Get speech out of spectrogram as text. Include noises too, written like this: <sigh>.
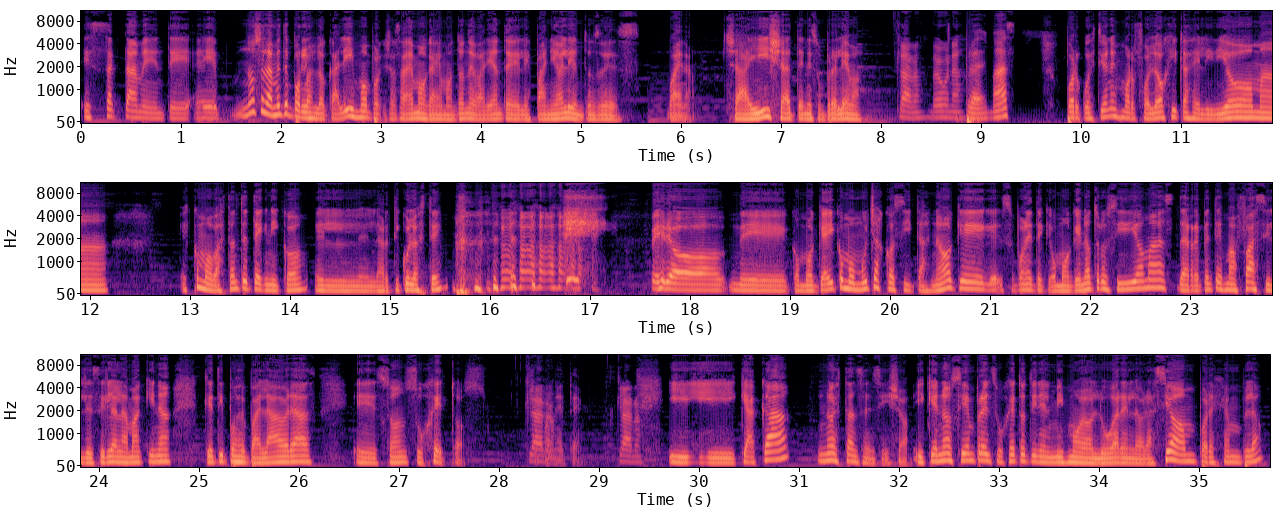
Exactamente. Eh, no solamente por los localismos, porque ya sabemos que hay un montón de variantes del español y entonces, bueno, ya ahí ya tenés un problema. Claro, de una. Pero además, por cuestiones morfológicas del idioma, es como bastante técnico el, artículo este. <laughs> Pero eh, como que hay como muchas cositas, ¿no? Que, suponete que como que en otros idiomas de repente es más fácil decirle a la máquina qué tipos de palabras eh, son sujetos. Claro. Claro. Y, que acá no es tan sencillo. Y que no siempre el sujeto tiene el mismo lugar en la oración, por ejemplo.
